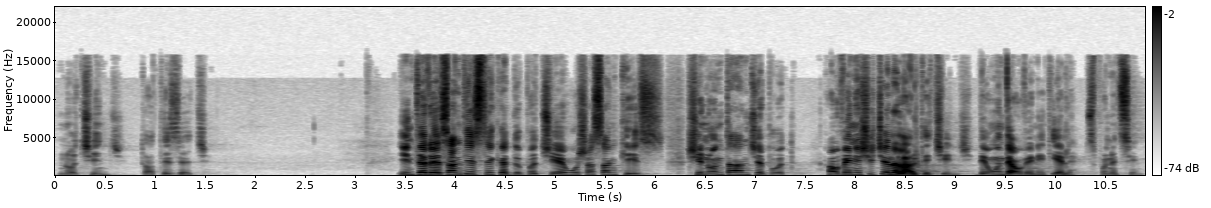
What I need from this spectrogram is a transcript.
Nu 5, toate 10. Interesant este că după ce ușa s-a închis și nunta a început, au venit și celelalte cinci. De unde au venit ele? Spuneți-mi.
